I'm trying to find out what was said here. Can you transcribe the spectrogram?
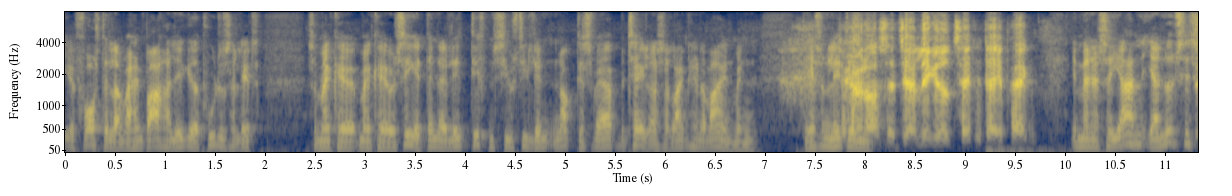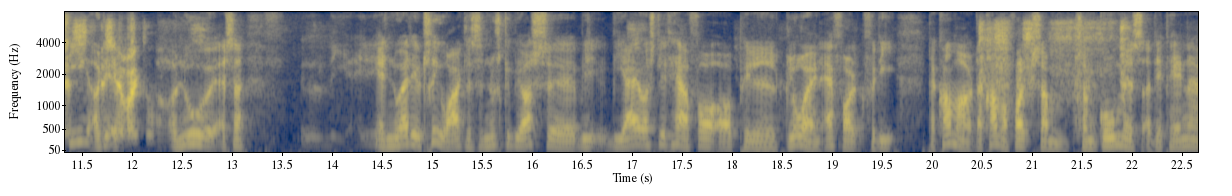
jeg forestiller mig, at han bare har ligget og puttet sig lidt. Så man kan, man kan jo se, at den der lidt defensive stil, den nok desværre betaler sig langt hen ad vejen, men det er sådan lidt... Jeg hørte også, at jeg har ligget tæt i dag i pakken. Jamen altså, jeg er, jeg er nødt til at Det- sige... det og, siger rygtet. og nu, altså... Ja, nu er det jo trioraklet, så nu skal vi også, øh, vi, vi er jo også lidt her for at pille glorien af folk, fordi der kommer, der kommer folk som, som Gomes og Depena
